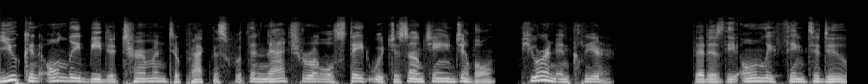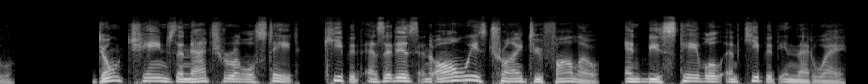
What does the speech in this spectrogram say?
you can only be determined to practice with the natural state which is unchangeable, pure and clear. That is the only thing to do. Don't change the natural state, keep it as it is and always try to follow, and be stable and keep it in that way.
